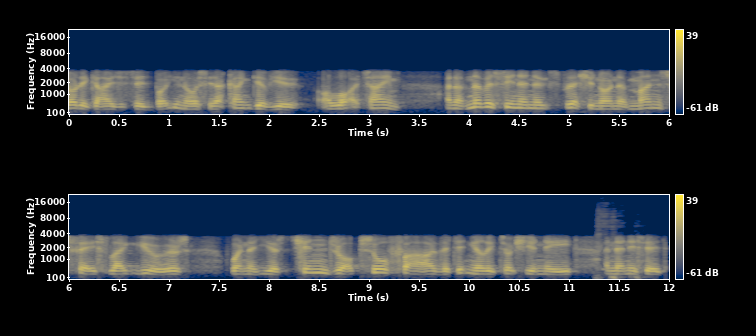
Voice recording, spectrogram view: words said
sorry guys, he said, but you know, I said, I can't give you a lot of time. And I've never seen an expression on a man's face like yours when your chin dropped so far that it nearly touched your knee. And then he said,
